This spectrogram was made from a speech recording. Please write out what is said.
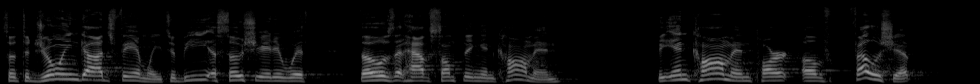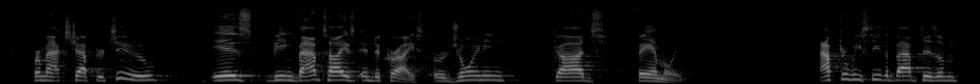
So to join God's family, to be associated with those that have something in common, the in common part of fellowship from Acts chapter 2 is being baptized into Christ or joining God's family. After we see the baptism,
